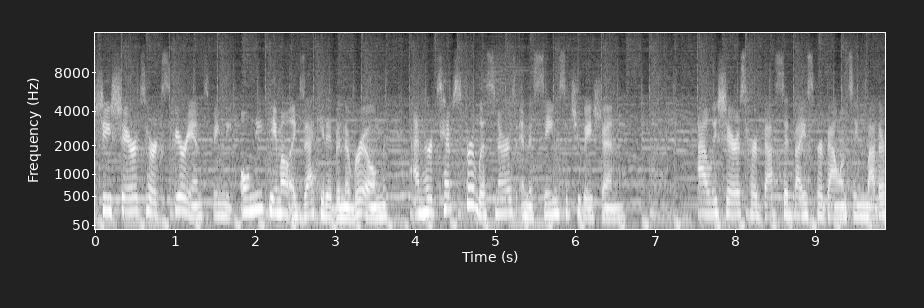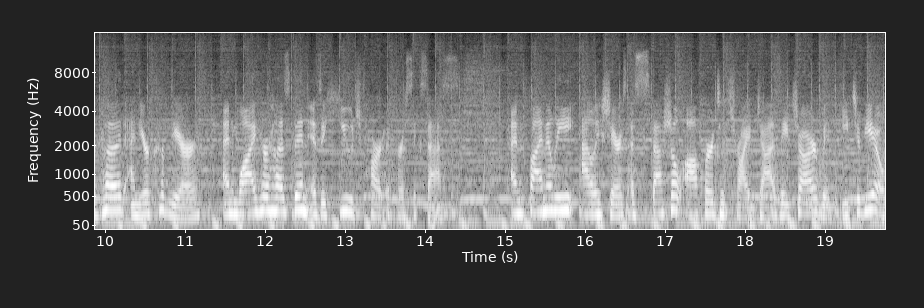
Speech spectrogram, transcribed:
She shares her experience being the only female executive in the room and her tips for listeners in the same situation. Ali shares her best advice for balancing motherhood and your career and why her husband is a huge part of her success. And finally, Ali shares a special offer to try Jazz HR with each of you.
